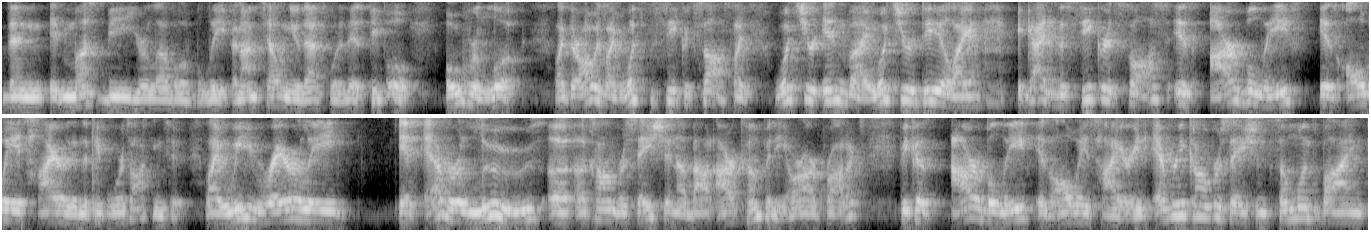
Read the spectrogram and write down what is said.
then it must be your level of belief. And I'm telling you that's what it is. People overlook like they're always like, what's the secret sauce? Like, what's your invite? What's your deal? Like, guys, the secret sauce is our belief is always higher than the people we're talking to. Like, we rarely, if ever, lose a, a conversation about our company or our products because our belief is always higher. In every conversation, someone's buying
